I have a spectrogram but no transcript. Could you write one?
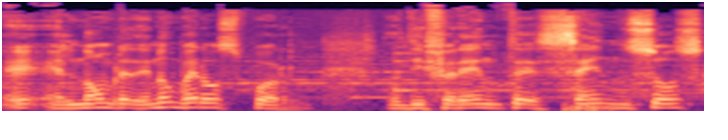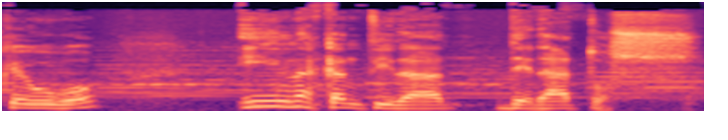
eh, el nombre de números por los diferentes censos que hubo y una cantidad de datos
